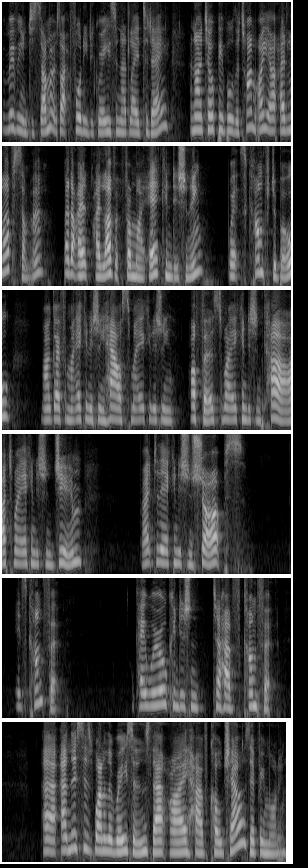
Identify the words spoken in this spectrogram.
we're moving into summer. It's like 40 degrees in Adelaide today. And I tell people all the time, oh, yeah, I love summer, but I, I love it from my air conditioning where it's comfortable. I go from my air conditioning house to my air conditioning office to my air conditioned car to my air conditioned gym, right, to the air conditioned shops. It's comfort. Okay, we're all conditioned to have comfort. Uh, and this is one of the reasons that I have cold showers every morning.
